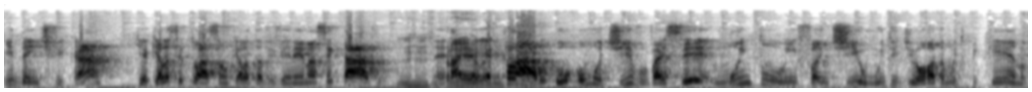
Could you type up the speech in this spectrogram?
identificar que aquela situação que ela está vivendo é inaceitável. Uhum, né? pra ela, É, é né? claro, o, o motivo vai ser muito infantil, muito idiota, muito pequeno.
